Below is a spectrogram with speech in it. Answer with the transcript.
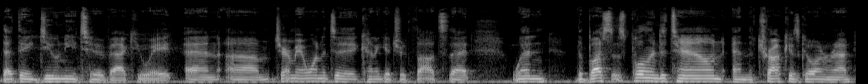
that they do need to evacuate. And um, Jeremy, I wanted to kind of get your thoughts that when the buses pull into town and the truck is going around,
